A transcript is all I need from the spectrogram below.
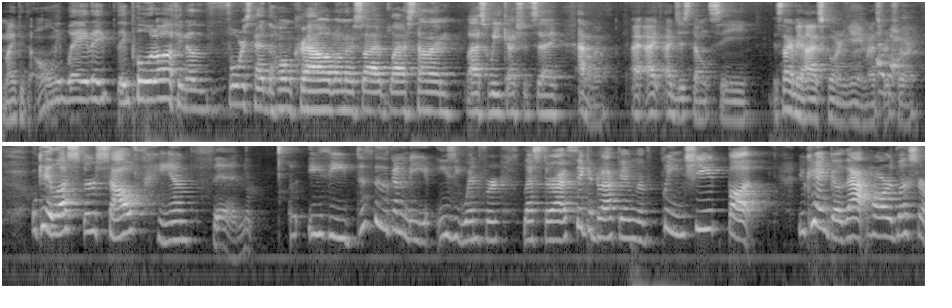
Might be the only way they, they pull it off. You know, Forest had the home crowd on their side last time, last week, I should say. I don't know. I, I, I just don't see. It's not gonna be a high scoring game. That's Okay. for sure. Okay, Leicester, Southampton. Easy. This is gonna be an easy win for Leicester. I was thinking about getting the clean sheet, but you can't go that hard. Leicester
